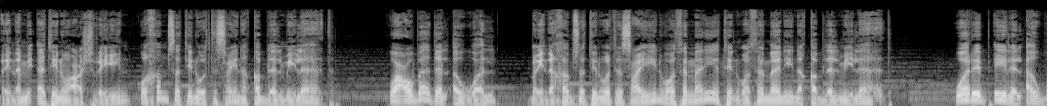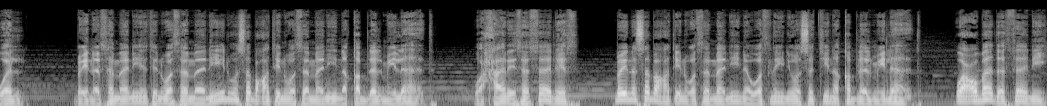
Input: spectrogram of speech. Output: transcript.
بين 120 و 95 قبل الميلاد وعباد الأول بين 95 و 88 قبل الميلاد وربئيل الأول بين 88 و 87 قبل الميلاد وحارث الثالث بين 87 و 62 قبل الميلاد وعباد الثاني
